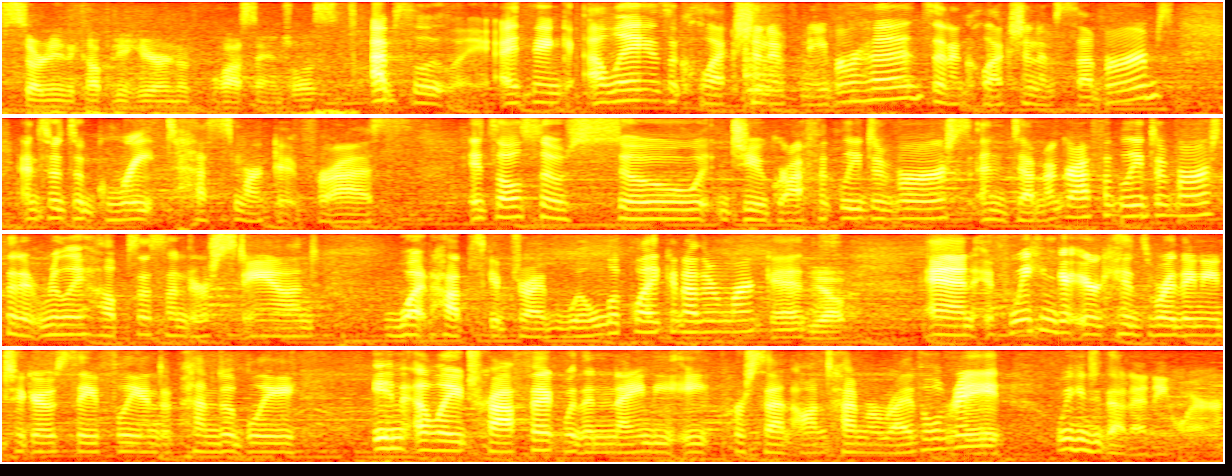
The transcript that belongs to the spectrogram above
starting the company here in Los Angeles? Absolutely. I think LA is a collection of neighborhoods and a collection of suburbs, and so it's a great test market for us. It's also so geographically diverse and demographically diverse that it really helps us understand what Hop Skip Drive will look like in other markets. Yep. And if we can get your kids where they need to go safely and dependably in LA traffic with a 98% on time arrival rate, we can do that anywhere.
